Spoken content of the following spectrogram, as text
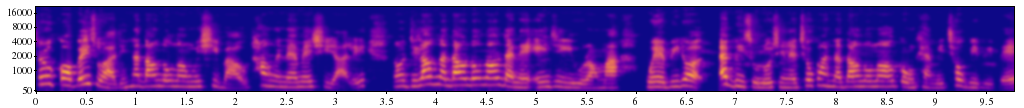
ကျတို့ကော်ပိတ်ဆိုတာဒီ2000 3000မရှိပါဘူးထောင်ငန်းပဲရှိတာလေနော်ဒီလောက်2000 3000တန်တဲ့အင်ဂျီကိုတော့မှဝယ်ပြီးတော့အပ်ပြီဆိုလို့ရှင်လဲချုပ်က2000 3000အကုန်ခံပြီးချုပ်ပြီးပြီပဲ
